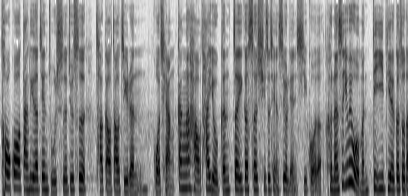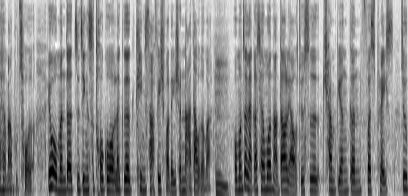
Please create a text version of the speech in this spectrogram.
透过当地的建筑师，就是草稿召集人郭强，刚刚好他有跟这一个社区之前是有联系过的，可能是因为我们第一、第二个做的还蛮不错的，因为我们的资金是透过那个 King Starfish Foundation 拿到的嘛。嗯，我们这两个项目拿到了，就是 Champion 跟 First Place，就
